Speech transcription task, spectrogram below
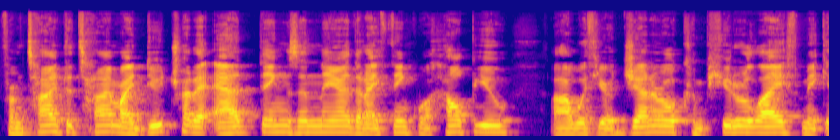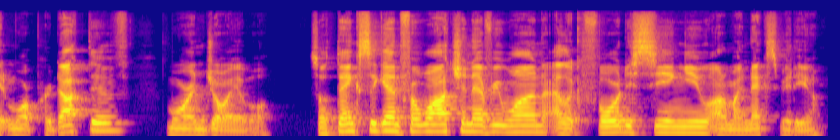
From time to time, I do try to add things in there that I think will help you uh, with your general computer life, make it more productive, more enjoyable. So thanks again for watching, everyone. I look forward to seeing you on my next video.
